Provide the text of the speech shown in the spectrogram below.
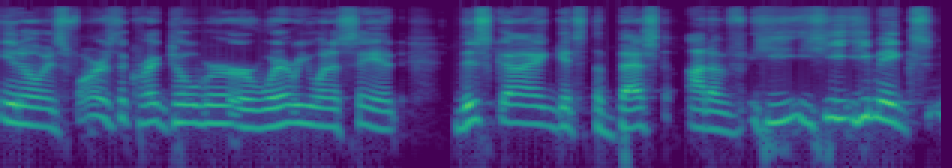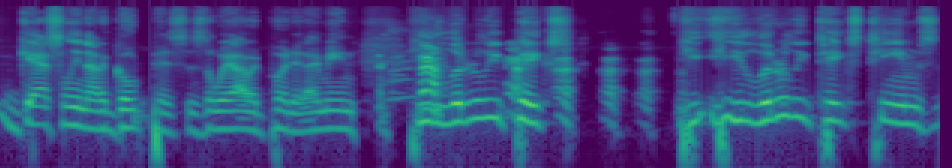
you know, as far as the Craig Tober or whatever you want to say it, this guy gets the best out of he he he makes gasoline out of goat piss is the way I would put it. I mean, he literally takes he he literally takes teams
